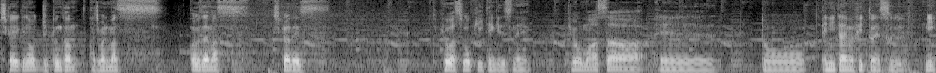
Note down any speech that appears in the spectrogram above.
石川行きの10分間始まります。おはようございます。石川です。今日はすごくいい天気ですね。今日も朝えー、っとエニタイムフィットネスに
